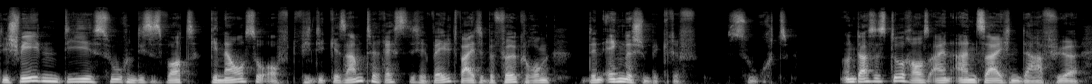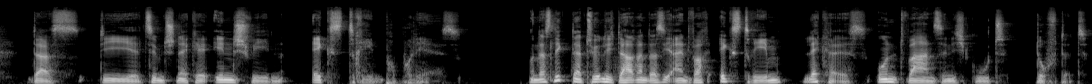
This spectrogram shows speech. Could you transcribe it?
die Schweden, die suchen dieses Wort genauso oft wie die gesamte restliche weltweite Bevölkerung den englischen Begriff sucht. Und das ist durchaus ein Anzeichen dafür, dass die Zimtschnecke in Schweden extrem populär ist. Und das liegt natürlich daran, dass sie einfach extrem lecker ist und wahnsinnig gut duftet.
